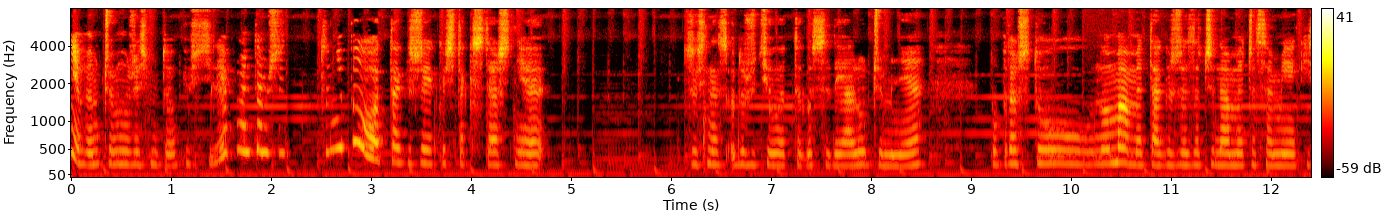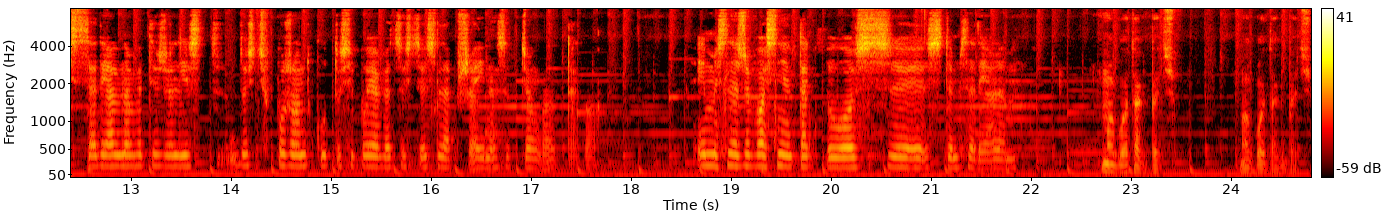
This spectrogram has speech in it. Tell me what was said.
nie wiem, czemu żeśmy to opuścili. Ja pamiętam, że to nie było tak, że jakoś tak strasznie coś nas odrzuciło od tego serialu, czy mnie. Po prostu, no mamy tak, że zaczynamy czasami jakiś serial, nawet jeżeli jest dość w porządku, to się pojawia coś, co jest lepsze i nas odciąga od tego. I myślę, że właśnie tak było z, z tym serialem. Mogło tak być. Mogło tak być.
